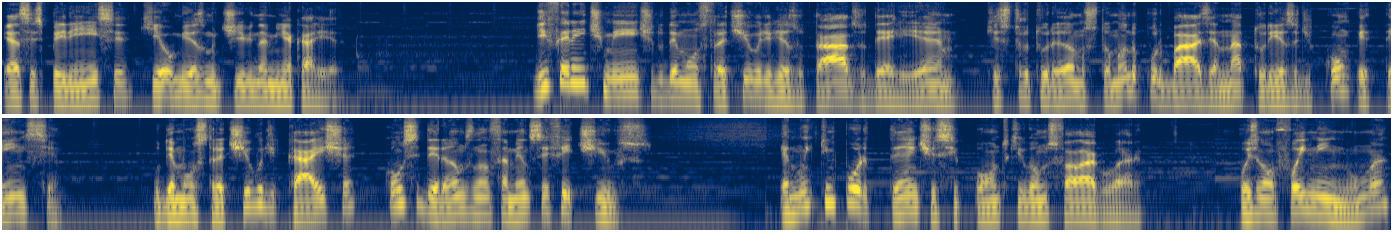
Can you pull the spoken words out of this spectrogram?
essa experiência que eu mesmo tive na minha carreira. Diferentemente do demonstrativo de resultados, o DRM, que estruturamos tomando por base a natureza de competência, o demonstrativo de caixa consideramos lançamentos efetivos. É muito importante esse ponto que vamos falar agora, pois não foi nenhuma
